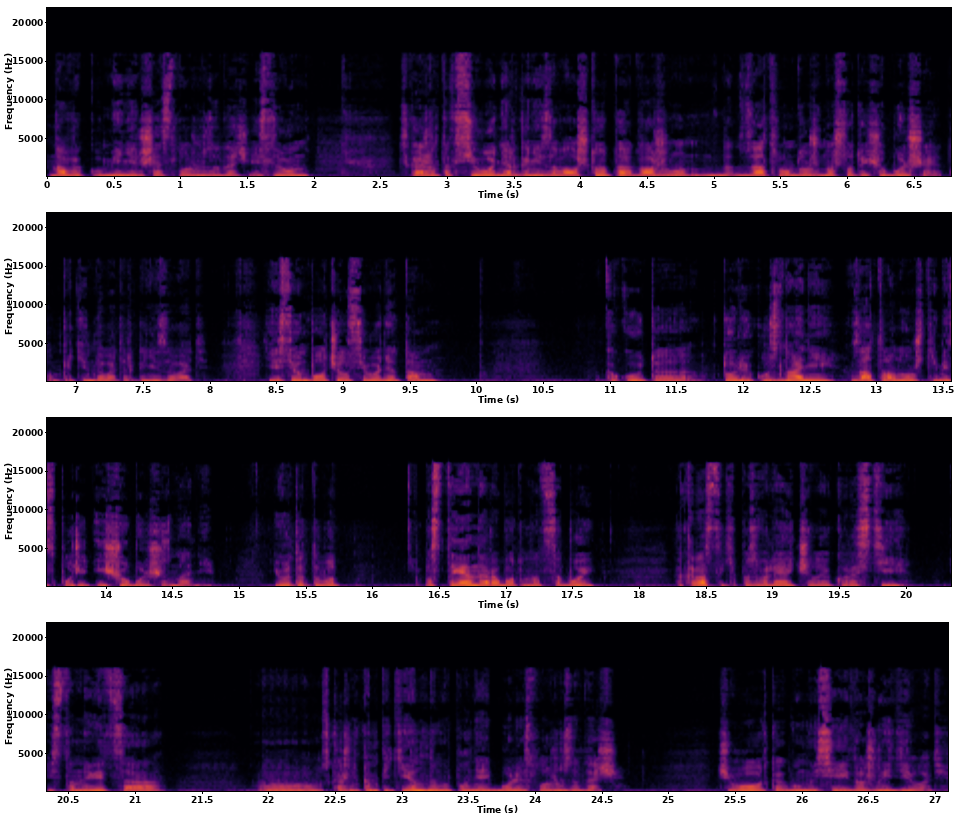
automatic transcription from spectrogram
навык умения решать сложные задачи. Если он скажем так, сегодня организовал что-то, должен, завтра он должен на что-то еще большее там, претендовать, организовать. Если он получил сегодня там какую-то толику знаний, завтра он должен стремиться получить еще больше знаний. И вот эта вот постоянная работа над собой как раз-таки позволяет человеку расти и становиться, э, скажем, компетентным, выполнять более сложные задачи. Чего вот как бы мы все и должны делать.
